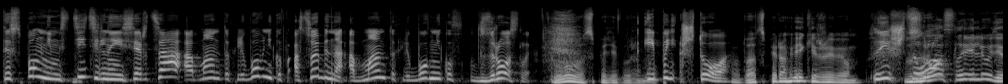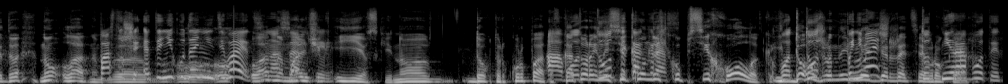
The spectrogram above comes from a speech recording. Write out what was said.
Ты вспомни мстительные сердца обманутых любовников, особенно обманутых любовников взрослых. Господи, боже мой. И пони- что? В 21 веке живем. И что? Взрослые люди. Да, ну, ладно. Послушай, э, это никуда не девается, Ладно, на самом мальчик деле. Иевский, но доктор Курпатов, А вот который на ты как секундочку психолог Вот и тут, должен иметь понимаешь, держать себя тут в руках. не работает.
